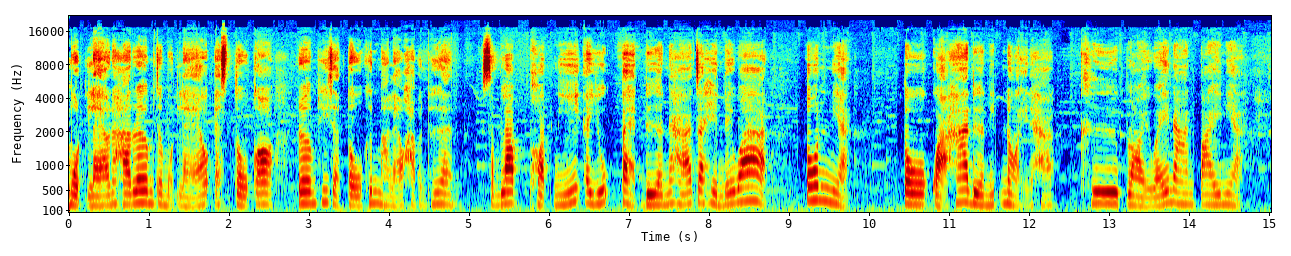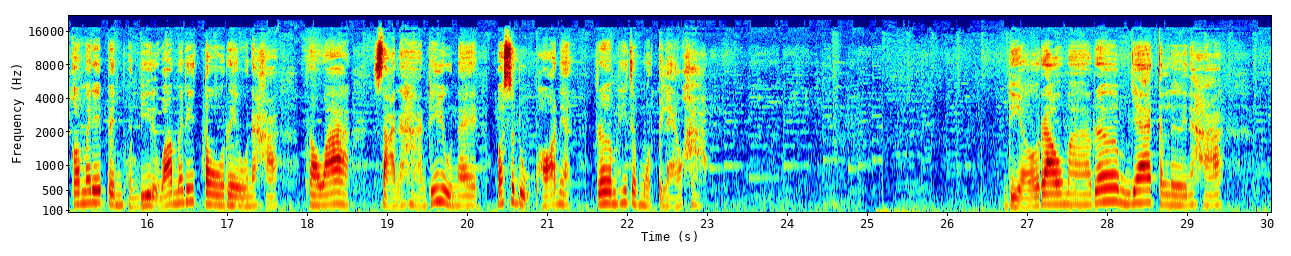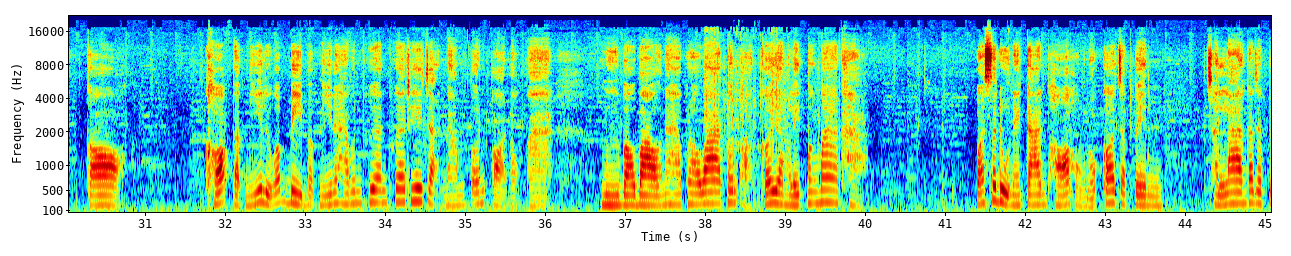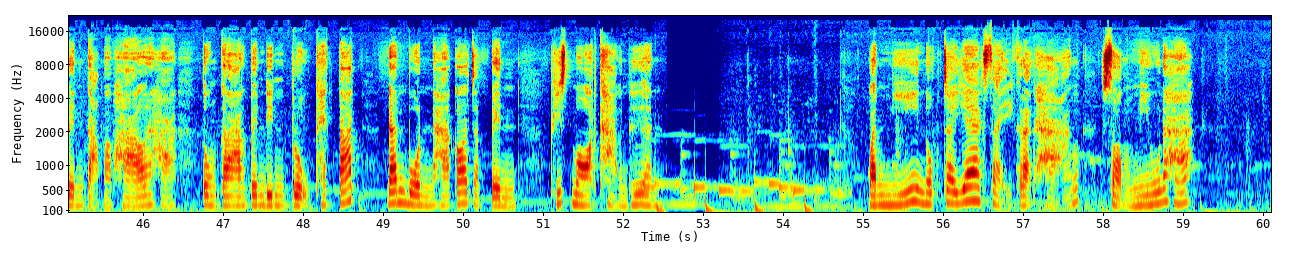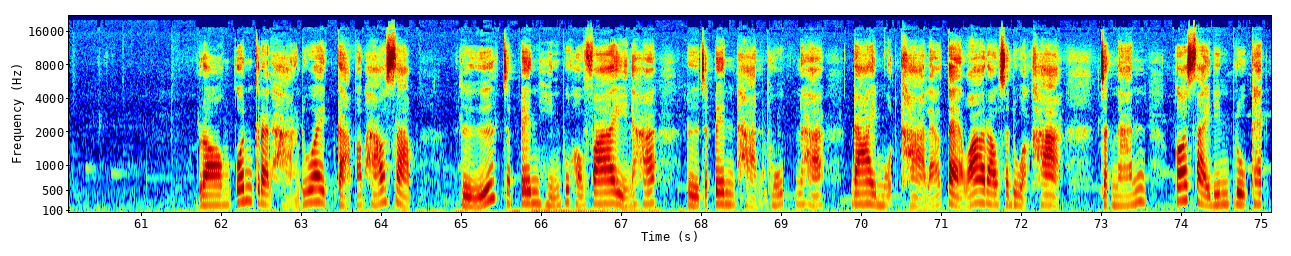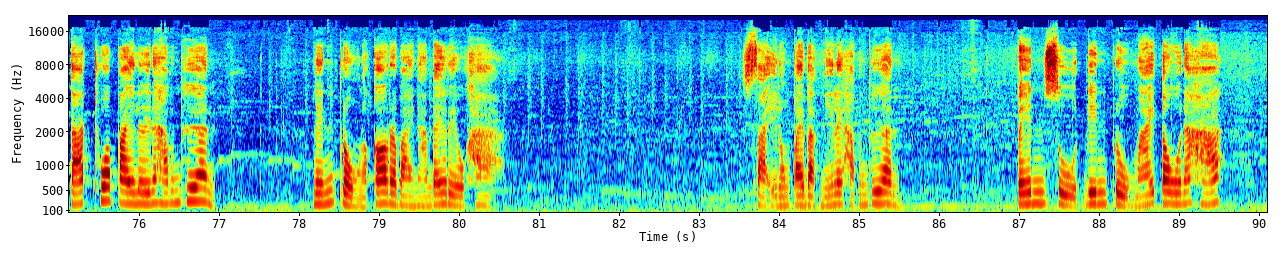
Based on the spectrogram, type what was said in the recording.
หมดแล้วนะคะ เริ่มจะหมดแล้วแอสโตก็เริ่มที่จะโตขึ้นมาแล้วค่ะเพื่อนๆสำหรับพอร์ตนี้อายุ 8 เดือนนะคะ จะเห็นได้ว่าต้นเนี่ยโตกว่า 5 เดือนนิดหน่อยนะคะ คือปล่อยไว้นานไปเนี่ยก็ไม่ได้เป็นผลดีหรือว่าไม่ได้โตเร็วนะคะ เพราะว่าสารอาหารที่อยู่ในวัสดุเพาะเนี่ยเริ่มที่จะหมดไปแล้วค่ะ เดี๋ยวเรามาเริ่มแยกกันเลยนะคะ ก็เคาะแบบนี้หรือว่าบีบแบบนี้นะคะ เพื่อนๆเพื่อที่จะนำต้นอ่อนออกมา มือเบาๆนะคะ เพราะว่าต้นอ่อนก็ยังเล็กมากๆค่ะ วัสดุในการเพาะของนกก็จะเป็นชั้นล่างก็จะเป็นกาบมะพร้าวนะคะ ตรงกลางเป็นดินปลูกแคคตัส ด้านบนนะคะ ก็จะเป็นพิสมอสค่ะเพื่อนๆ วันนี้นกจะแยกใส่กระถาง 2 นิ้วนะคะ รองก้นกระถางด้วยกาบมะพร้าวสับ หรือจะเป็นหินภูเขาไฟนะคะ หรือจะเป็นฐานทุบนะคะ ได้หมดค่ะแล้วแต่ว่าเราสะดวกค่ะ จากนั้น ก็ใส่ดินปลูกแคคตัสทั่วไปเลยนะคะเพื่อนๆ เน้นโปร่งแล้วก็ระบายน้ำได้เร็วค่ะ ใส่ลงไปแบบนี้เลยค่ะเพื่อนๆ เป็นสูตรดินปลูกไม้โตนะคะ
